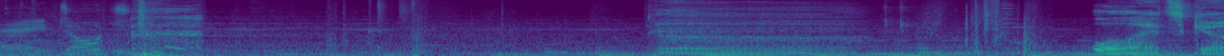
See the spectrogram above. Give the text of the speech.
Hey, don't you... Let's go.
